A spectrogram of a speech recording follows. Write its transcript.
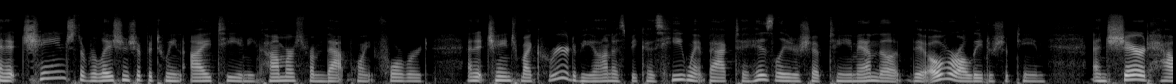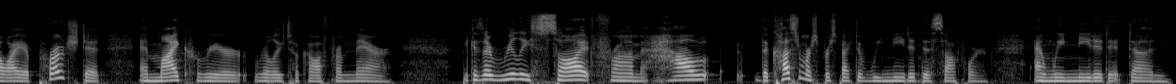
and it changed the relationship between IT and e-commerce from that point forward. And it changed my career, to be honest, because he went back to his leadership team and the, the overall leadership team and shared how I approached it. And my career really took off from there because I really saw it from how the customer's perspective, we needed this software and we needed it done,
